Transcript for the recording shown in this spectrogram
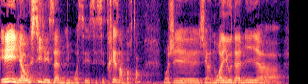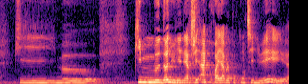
Et il y a aussi les amis, moi c'est- très important. Moi j'ai j'ai un noyau d'amis euh, qui, me, qui me donne une énergie incroyable pour continuer et, euh,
